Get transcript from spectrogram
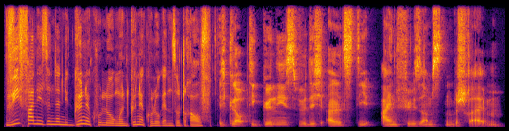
Wie funny sind denn die Gynäkologen und Gynäkologinnen so drauf? Ich glaube, die Günnis würde ich als die einfühlsamsten beschreiben.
